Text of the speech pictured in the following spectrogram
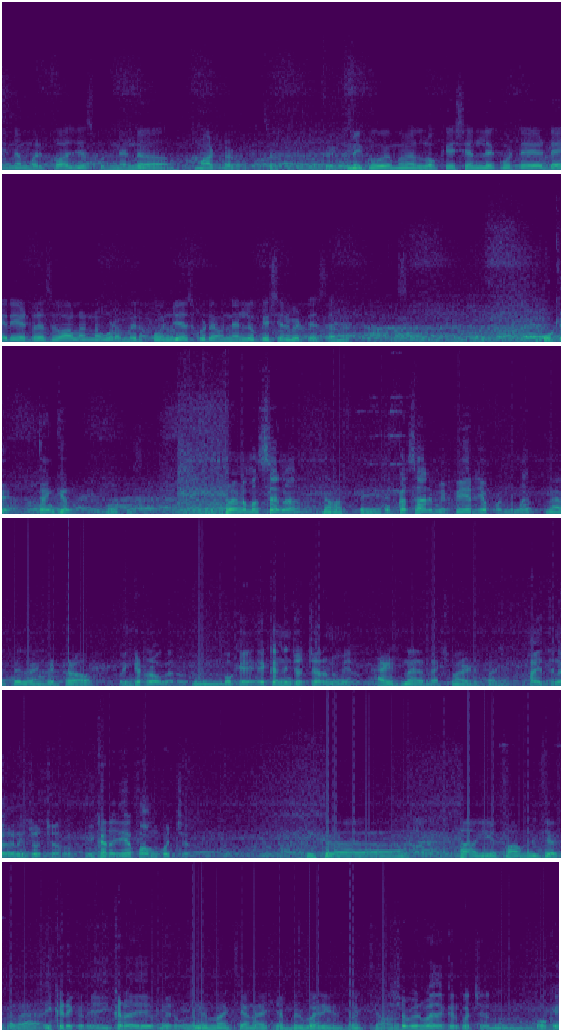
ఈ నెంబర్కి కాల్ చేసుకుంటే నేను మాట్లాడుతాను సార్. మీకు ఏమైనా లొకేషన్ లేకుంటే డైరీ అడ్రస్ కావాలన్నా కూడా మీరు ఫోన్ చేసుకుంటే నేను లొకేషన్ పెట్టేస్తాను మీకు. Okay thank you okay sir. అన్న నమస్తేనా? నమస్తే. ఒక్కసారి మీ పేరు చెప్పండి అన్న. నా పేరు వెంకట్రావు. వెంకటరావు గారు. ఓకే ఎక్కడి నుంచి వచ్చారన్న మీరు? హైట్ నగర్ లక్ష్మారెడ్డిపాలెం హైతనగర్ నుంచి వచ్చారు. ఇక్కడ ఏ ఫామ్కి వచ్చారు? ఇక్కడ ఏ ఫామ్ నుంచి కదా? ఇక్కడ ఇక్కడ ఇక్కడ మీరు ఇది మా చెన్నై షబీర్ బాయ్ దగ్గరికి వచ్చాము. షబీర్ భాయ్ దగ్గరికి వచ్చారు. ఓకే.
